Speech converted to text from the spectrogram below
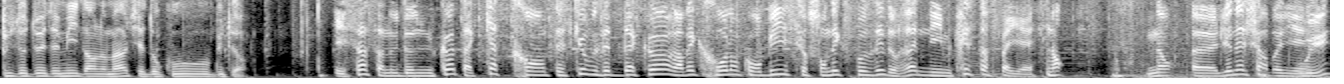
plus de 2,5 dans le match et Doku buteur. Et ça, ça nous donne une cote à 4,30. Est-ce que vous êtes d'accord avec Roland Courbis sur son exposé de Rennes-Nîmes? Christophe Payet Non. Euh, Lionel Charbonnier. Oui.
